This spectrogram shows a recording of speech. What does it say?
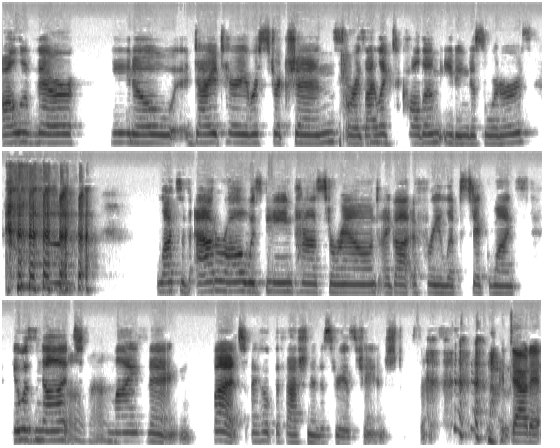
all of their, you know, dietary restrictions, or as I like to call them, eating disorders. Nice. Lots of Adderall was being passed around. I got a free lipstick once. It was not oh, wow. my thing, but I hope the fashion industry has changed. I doubt it.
